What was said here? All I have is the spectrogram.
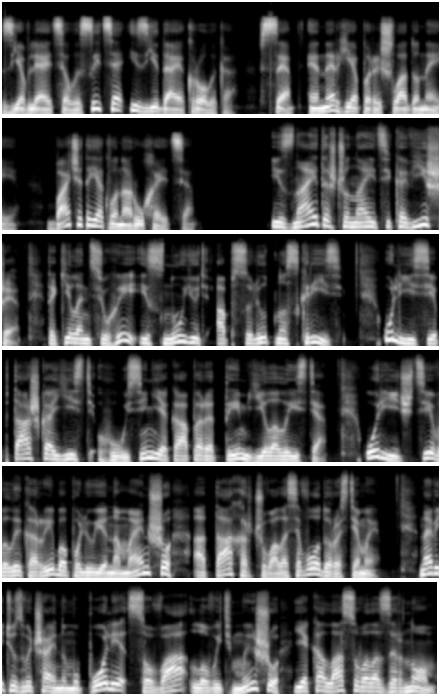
З'являється лисиця і з'їдає кролика. Все, енергія перейшла до неї. Бачите, як вона рухається? І знаєте, що найцікавіше? Такі ланцюги існують абсолютно скрізь. У лісі пташка їсть гусінь, яка перед тим їла листя. У річці велика риба полює на меншу, а та харчувалася водоростями. Навіть у звичайному полі сова ловить мишу, яка ласувала зерном.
